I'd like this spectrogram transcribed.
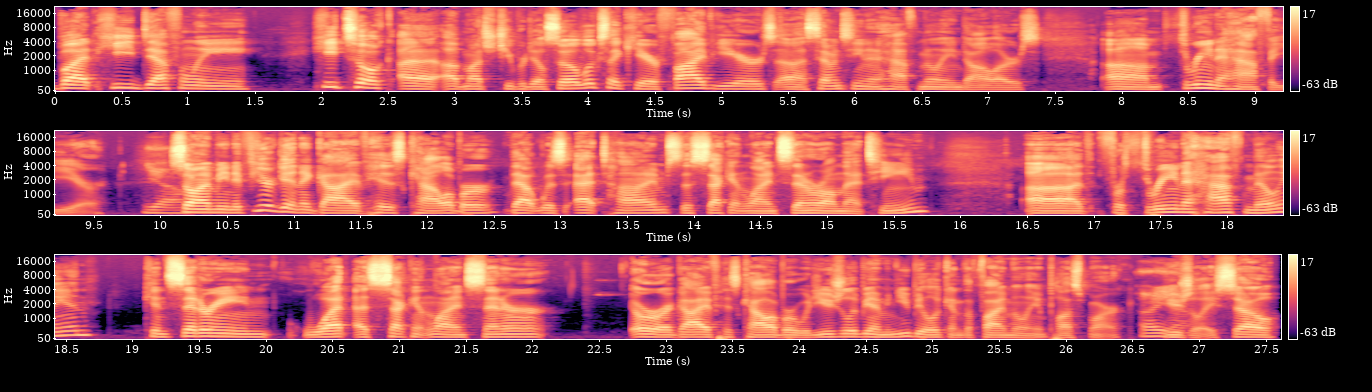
but he definitely he took a, a much cheaper deal. So it looks like here five years, uh, seventeen and a half million dollars, um, three and a half a year. Yeah. So I mean, if you're getting a guy of his caliber that was at times the second line center on that team, uh, for three and a half million, considering what a second line center or a guy of his caliber would usually be, I mean, you'd be looking at the five million plus mark Oh, yeah. usually. So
